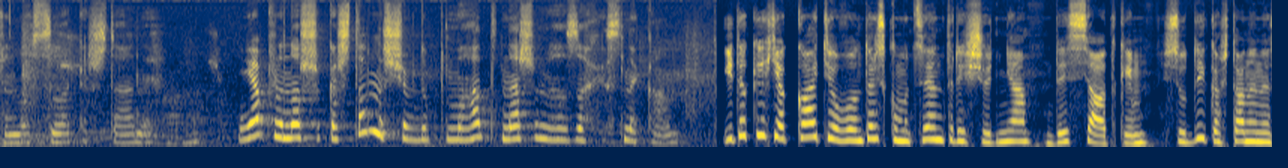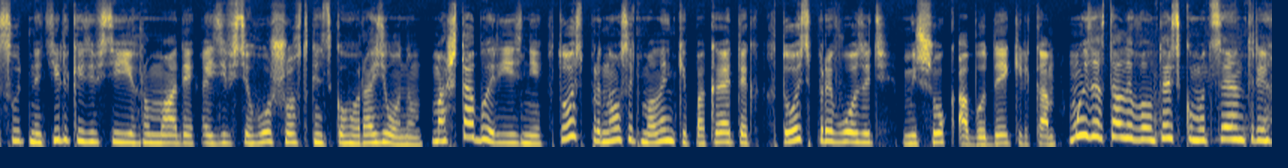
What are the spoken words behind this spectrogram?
приносила каштани. Я приношу каштани, щоб допомагати нашим захисникам. І таких, як Катя, у волонтерському центрі щодня десятки. Сюди каштани несуть не тільки зі всієї громади, а й зі всього Шосткинського району. Масштаби різні. Хтось приносить маленький пакетик, хтось привозить мішок або декілька. Ми застали в волонтерському центрі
